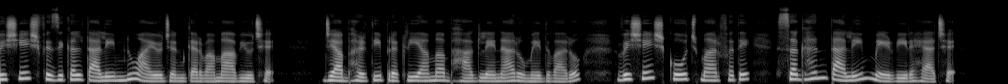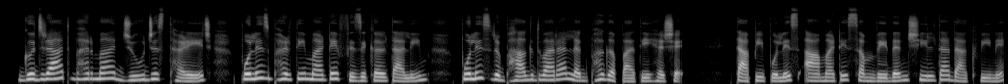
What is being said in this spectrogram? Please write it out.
વિશેષ ફિઝિકલ તાલીમનું આયોજન કરવામાં આવ્યું છે, જ્યાં ભરતી પ્રક્રિયામાં ભાગ લેનાર ઉમેદવારો વિશેષ કોચ મારફતે સઘન તાલીમ મેળવી રહ્યા છે. ગુજરાતભરમાં જૂજ સ્થળે જ પોલીસ ભરતી માટે ફિઝિકલ તાલીમ પોલીસ વિભાગ દ્વારા લગભગ અપાતી હશે. તાપી પોલીસ આ માટે સંવેદનશીલતા દાખવીને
